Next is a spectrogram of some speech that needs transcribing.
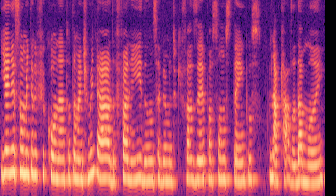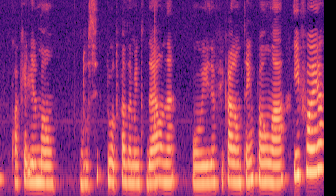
E aí nesse momento ele ficou, né, totalmente humilhado, falido, não sabia muito o que fazer. Passou uns tempos na casa da mãe, com aquele irmão do, do outro casamento dela, né? O William ficaram um tempão lá. E foi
